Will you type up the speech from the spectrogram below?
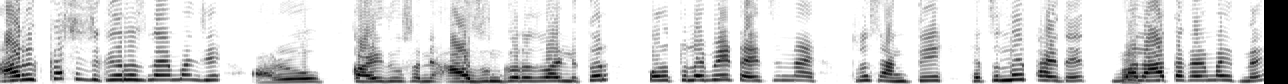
अरे कशाची गरज नाही म्हणजे? अरे काही दिवसांनी अजून गरज वाढली तर परत तुला भेटायचं नाही. तुला सांगते ह्याचं लय फायदे आहेत. मला आता काय माहीत नाही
